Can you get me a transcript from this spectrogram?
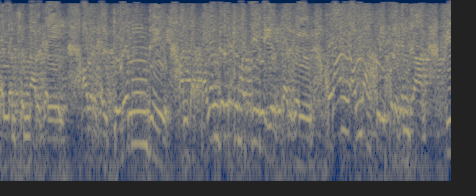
செல்லம் சொன்னார்கள் அவர்கள் தொடர்ந்து அந்த பழங்களுக்கு மத்தியில் இருப்பார்கள். குரான் அல்லாஹ் குறிப்பிடுகின்றான் ஃபீ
